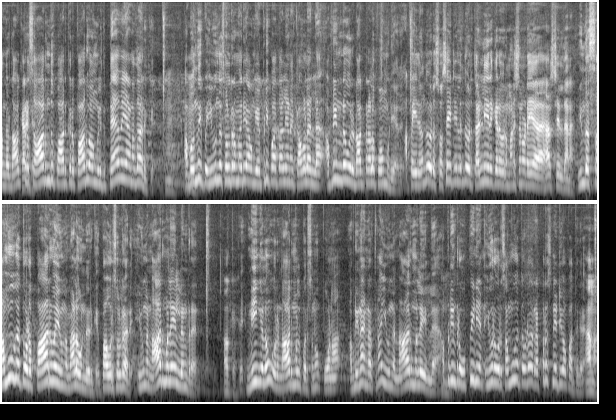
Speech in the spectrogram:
அந்த டாக்டரை சார்ந்து பார்க்கிற பார்வை அவங்களுக்கு தேவையானதா இருக்கு. அப்போ வந்து இப்போ இவங்க சொல்ற மாதிரி அவங்க எப்படி பார்த்தாலும் எனக்கு கவலை இல்லை அப்படின்ற ஒரு டாக்டரால போக முடியாது. அப்ப இது வந்து ஒரு சொசைட்டில இருந்து ஒரு தள்ளி இருக்கிற ஒரு மனுஷனுடைய ஹேர் ஸ்டைல் தானே? இந்த சமூகத்தோட பார்வை இவங்க மேல ஒண்ணு இருக்கு. இப்போ அவர் சொல்றாரு இவங்க நார்மலே இல்லைன்றார். ஓகே. நீங்களும் ஒரு நார்மல் பர்சனும் போனா அப்படின்னா என்ன அர்த்தம்னா இவங்க நார்மலே இல்லை. அப்படின்ற ஒப்பீனியன் இவர் ஒரு சமூகத்தோட ரெப்ரஸன்டேட்டிவா பாத்துக்கிறேன் ஆமா.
